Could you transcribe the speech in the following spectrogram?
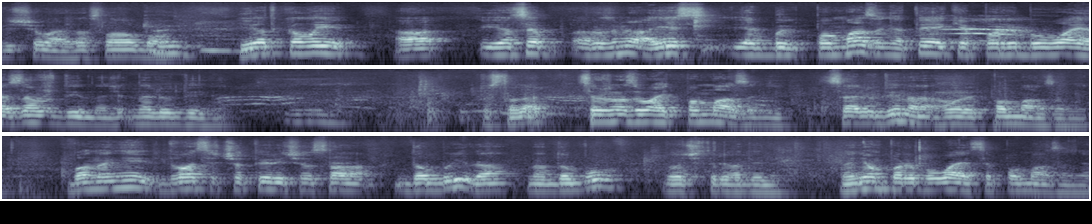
відчуваєш, да? слава Богу. І от коли, а, і я це розумію, а є якби помазання те, яке перебуває завжди на, на людині. Це ж називають помазані. Ця людина говорить помазані. Бо на ній 24 часа доби, да, на добу, 24 години, на ньому перебуває це помазання.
